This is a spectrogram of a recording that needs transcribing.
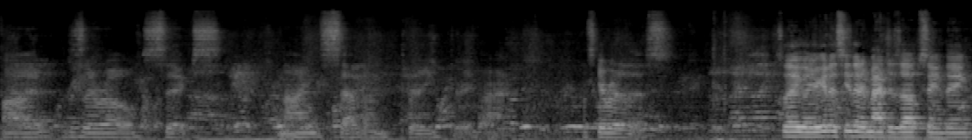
five zero six nine seven three three. All right, let's get rid of this. So there you go. You're gonna see that it matches up. Same thing.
